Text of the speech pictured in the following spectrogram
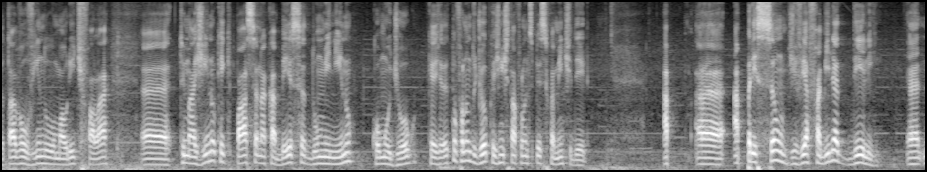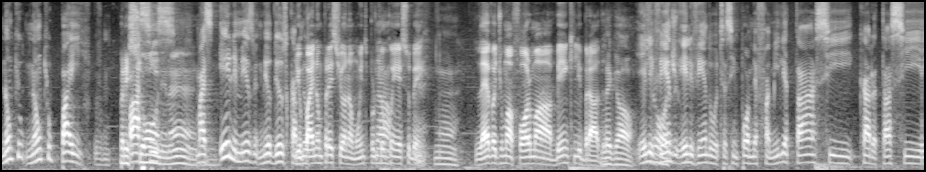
Eu tava ouvindo o Maurício falar. eh, tu imagina o que que passa na cabeça de um menino como o Diogo. Que eu tô falando do Diogo porque a gente tá falando especificamente dele. A, a, a pressão de ver a família dele. Eh, não, que, o- não que o pai Pressione, passe né? Mas ele mesmo, meu Deus, cara. E o meu- pai não pressiona muito porque Não. eu conheço bem. é, Leva de uma forma bem equilibrada. legal. Ele Isso é vendo, ótimo. ele vendo, disse assim, pô, minha família tá se, cara, tá se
